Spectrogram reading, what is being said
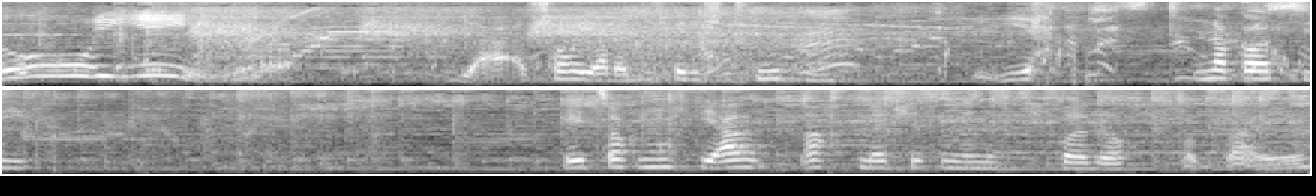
oh je. Ja, sorry, aber die will ich töten. Ja, Knockout-Sieg. Wir zocken noch die 8 Matches und dann ist die Folge auch vorbei.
